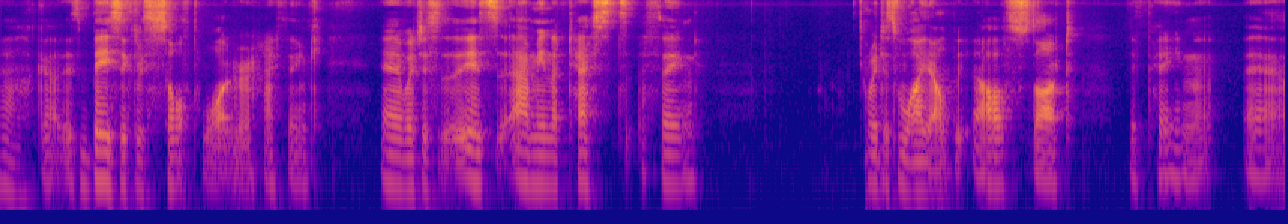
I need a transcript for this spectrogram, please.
Oh god, it's basically salt water, I think, uh, which is it's I mean a test thing, which is why I'll be I'll start the pain um,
